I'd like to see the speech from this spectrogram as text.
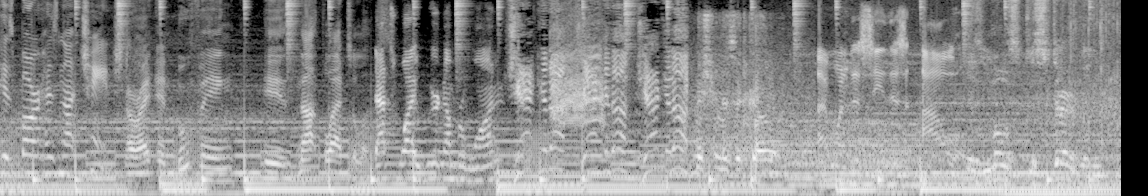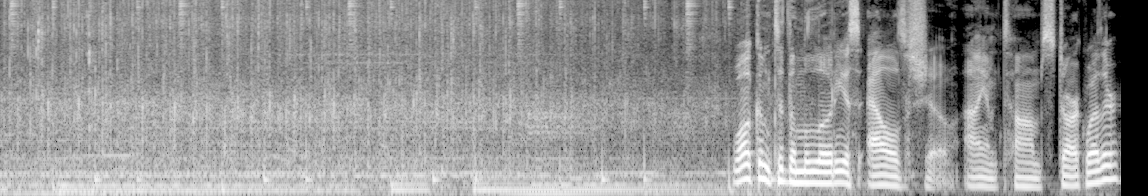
his bar has not changed. All right, and boofing is not flatulence. That's why we're number one. Jack it up, jack it up, jack it up. Mission is a go. I wanted to see this owl. Is most disturbing. Welcome to the Melodious Owls Show. I am Tom Starkweather,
